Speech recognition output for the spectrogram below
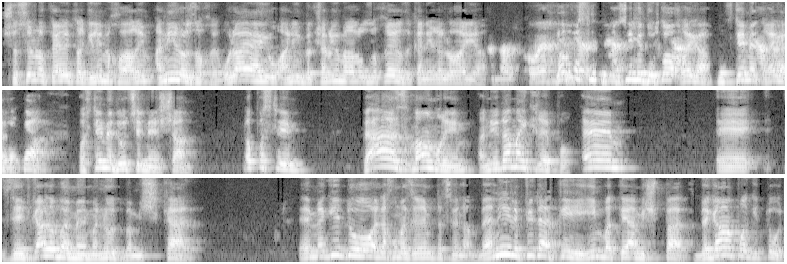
שעושים לו כאלה תרגילים מכוערים, אני לא זוכר, אולי היו, אני, וכשאני אומר לא זוכר זה כנראה לא היה. לא פוסלים, פוסלים עדותו, רגע, פוסלים, רגע, דקה, פוסלים עדות של נאשם, לא פוסלים. ואז מה אומרים? אני יודע מה יקרה פה. הם, אה, זה יפגע לו במהימנות, במשקל. הם יגידו, אנחנו מזהירים את עצמנו. ואני, לפי דעתי, אם בתי המשפט, וגם הפרקליטות,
